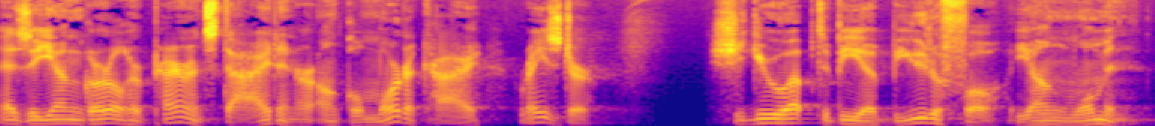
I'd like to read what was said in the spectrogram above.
As a young girl, her parents died, and her uncle Mordecai raised her. She grew up to be a beautiful young woman,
